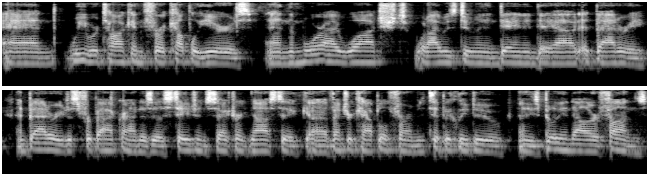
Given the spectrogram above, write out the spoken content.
and we were talking for a couple years. And the more I watched what I was doing day in and day out at Battery, and Battery, just for background, is a stage and sector agnostic uh, venture capital firm. Typically do you know, these billion dollar funds.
